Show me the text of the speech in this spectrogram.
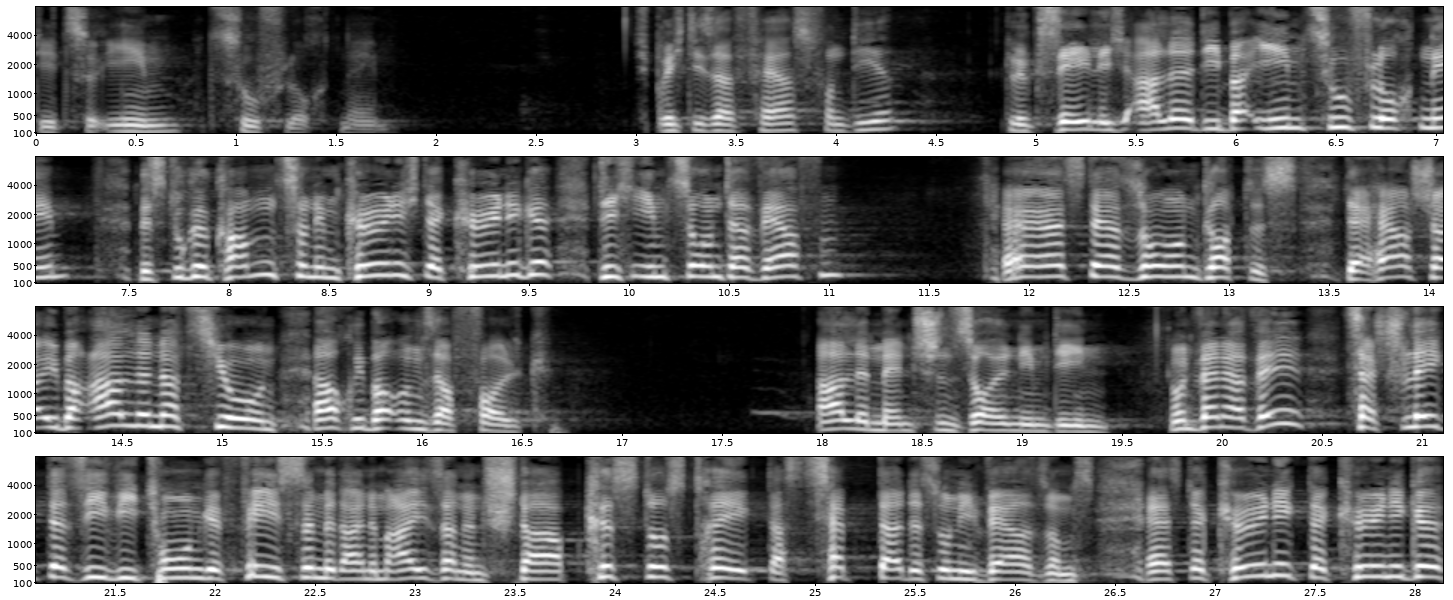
die zu ihm Zuflucht nehmen. Spricht dieser Vers von dir? Glückselig alle, die bei ihm Zuflucht nehmen? Bist du gekommen zu dem König der Könige, dich ihm zu unterwerfen? Er ist der Sohn Gottes, der Herrscher über alle Nationen, auch über unser Volk. Alle Menschen sollen ihm dienen. Und wenn er will, zerschlägt er sie wie Tongefäße mit einem eisernen Stab. Christus trägt das Zepter des Universums. Er ist der König der Könige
